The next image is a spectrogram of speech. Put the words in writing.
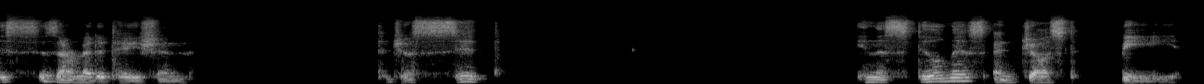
This is our meditation to just sit in the stillness and just be.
